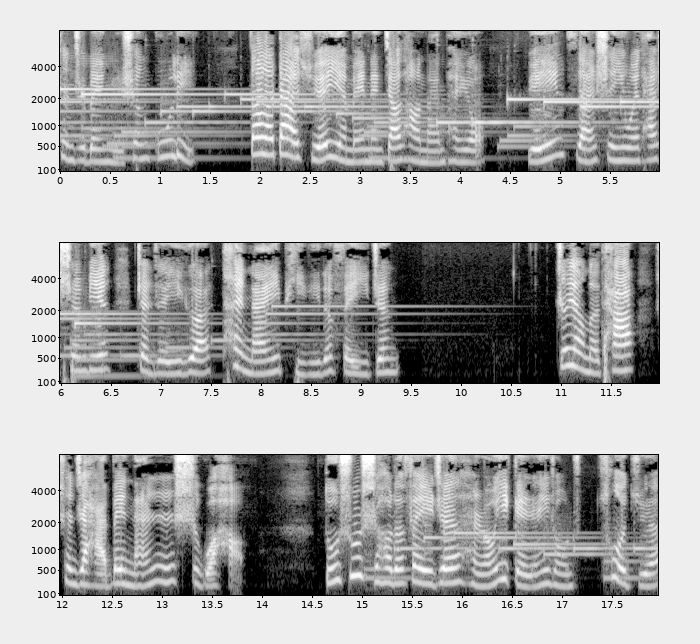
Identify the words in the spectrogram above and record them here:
甚至被女生孤立，到了大学也没能交到男朋友。原因自然是因为他身边站着一个太难以匹敌的费玉珍。这样的他甚至还被男人示过好。读书时候的费玉珍很容易给人一种错觉，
